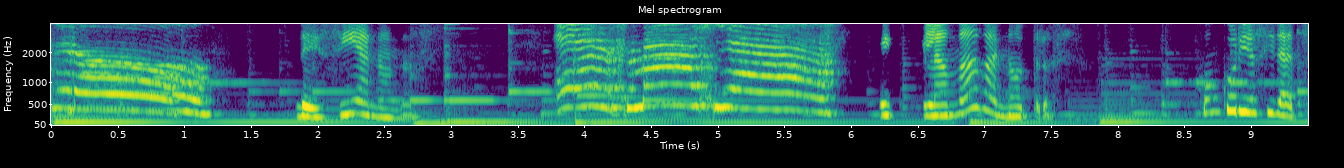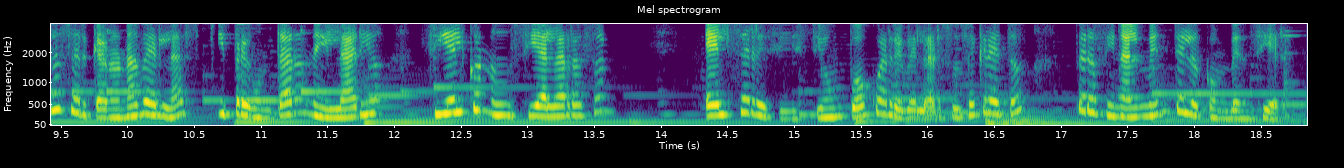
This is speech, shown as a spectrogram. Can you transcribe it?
¡Claro! Decían unos, ¡Es magia! exclamaban otros. Con curiosidad se acercaron a verlas y preguntaron a Hilario si él conocía la razón. Él se resistió un poco a revelar su secreto, pero finalmente lo convencieron.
